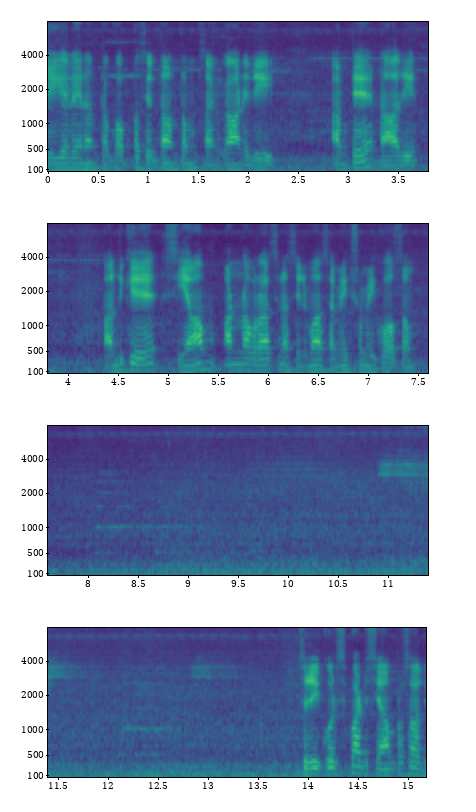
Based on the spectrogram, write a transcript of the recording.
చేయలేనంత గొప్ప సిద్ధాంతం సంఘానిది అంటే నాది. అందుకే శ్యామ్ అన్న వ్రాసిన సినిమా సమీక్ష మీకోసం. శ్రీ కురిసిపాటి శ్యాంప్రసాద్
